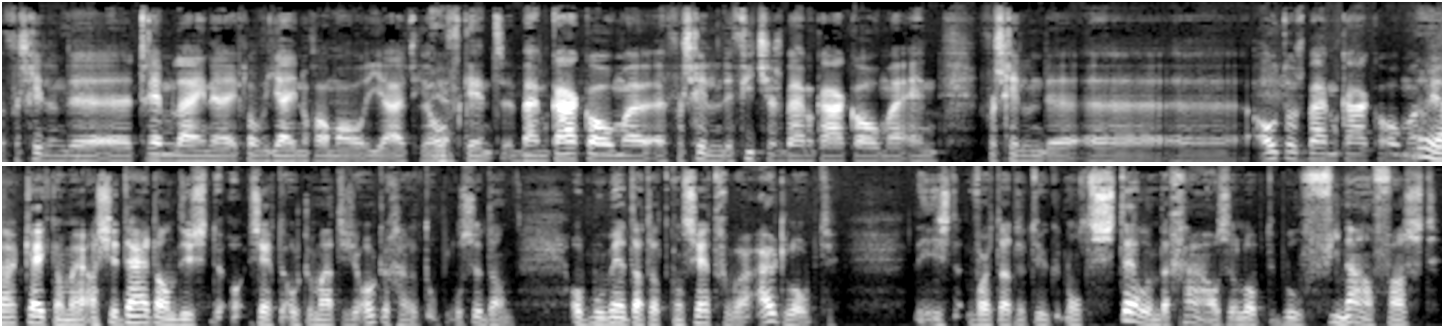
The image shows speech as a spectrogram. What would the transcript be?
verschillende uh, tramlijnen, ik geloof dat jij nog allemaal je uit je hoofd kent, bij elkaar komen. Uh, verschillende fietsers bij elkaar komen en verschillende uh, auto's bij elkaar komen. Nou ja, kijk nou maar, als je daar dan dus de, zegt de automatische auto gaat het oplossen, dan op het moment dat dat concertgebouw uitloopt, is, wordt dat natuurlijk een ontstellende chaos en loopt de boel finaal vast.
